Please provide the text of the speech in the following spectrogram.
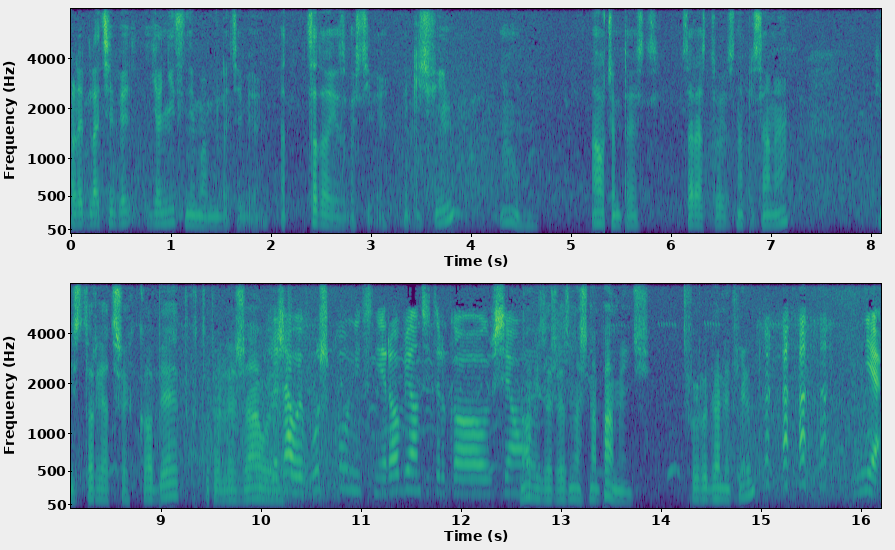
Ale dla ciebie, ja nic nie mam dla ciebie. A co to jest właściwie? Jakiś film? Mm. A o czym to jest? Zaraz tu jest napisane. Historia trzech kobiet, które leżały... Leżały w łóżku, nic nie robiąc i tylko się... No widzę, że znasz na pamięć. Twój ulubiony film? Nie.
